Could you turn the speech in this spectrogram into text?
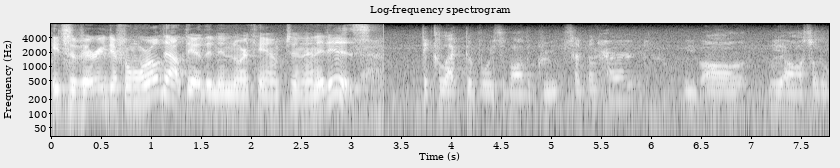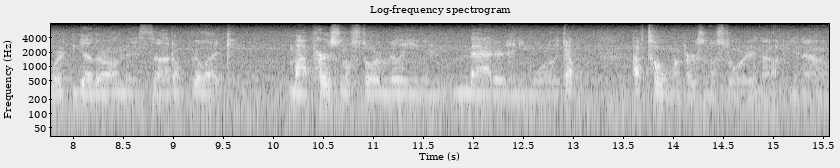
it's a very different world out there than in northampton and it is the collective voice of all the groups have been heard we've all we all sort of worked together on this so i don't feel like my personal story really even mattered anymore like i've I've told my personal story enough, you know.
